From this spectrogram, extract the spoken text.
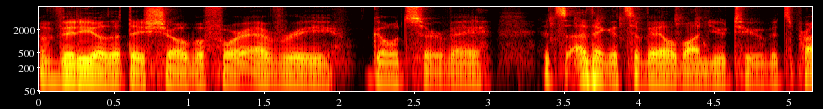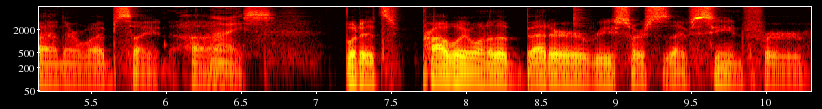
a video that they show before every goat survey it's i think it's available on youtube it's probably on their website uh, Nice. but it's probably one of the better resources i've seen for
